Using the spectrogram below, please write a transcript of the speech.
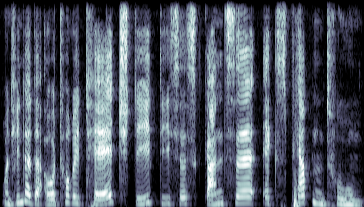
Und hinter der Autorität steht dieses ganze Expertentum.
